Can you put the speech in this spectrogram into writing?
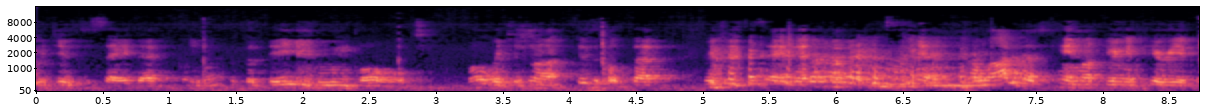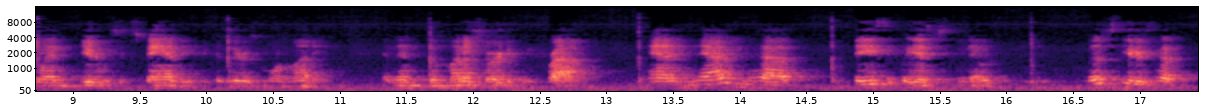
which is to say that you know, the baby boom bulge, well, which is not physical, but which is to say that know, a lot of us came up during a period when theater was expanding because there was more money, and then the money started to contract, and now you have basically, it's you know, most theaters have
